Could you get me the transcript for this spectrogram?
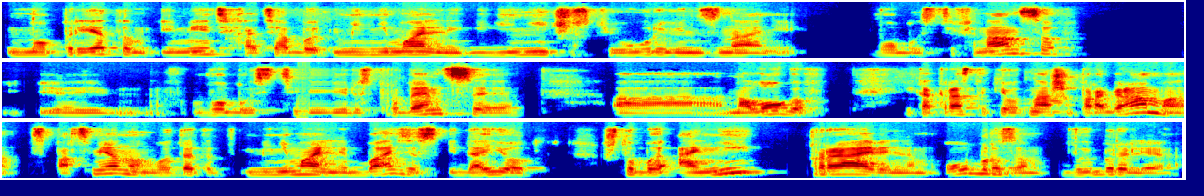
но при этом иметь хотя бы минимальный гигиенический уровень знаний в области финансов, в области юриспруденции, а, налогов. И как раз-таки вот наша программа спортсменам вот этот минимальный базис и дает, чтобы они правильным образом выбрали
